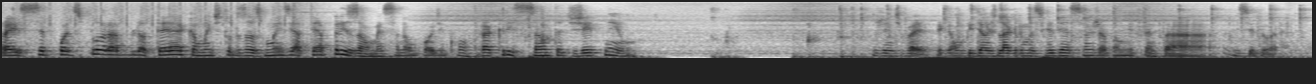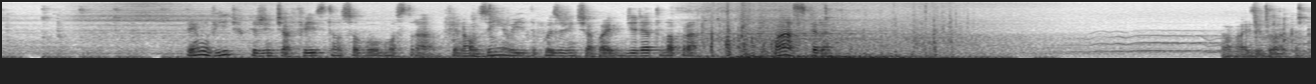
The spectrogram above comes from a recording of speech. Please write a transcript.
Para isso você pode explorar a biblioteca, a mãe de todas as mães e até a prisão, mas você não pode encontrar a Crisanta de jeito nenhum. A gente vai pegar um bilhão de lágrimas de redenção e já vamos enfrentar Isidora. Tem um vídeo que a gente já fez, então eu só vou mostrar o finalzinho e depois a gente já vai direto lá pra máscara. Lá vai Isidora cantando.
